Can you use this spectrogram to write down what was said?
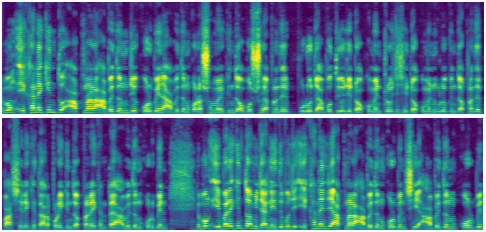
এবং এখানে কিন্তু আপনারা আবেদন যে করবেন, আবেদন করার সময় কিন্তু অবশ্যই আপনাদের পুরো যাবতীয় যে ডকুমেন্ট রয়েছে, সেই ডকুমেন্টগুলো কিন্তু আপনাদের পাশে রেখে তারপরে কিন্তু আপনারা এখানটায় আবেদন করবেন। এবং এবারে কিন্তু আমি জানিয়ে দেবো যে এখানে যে আপনারা আবেদন করবেন, সেই আবেদন করবেন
